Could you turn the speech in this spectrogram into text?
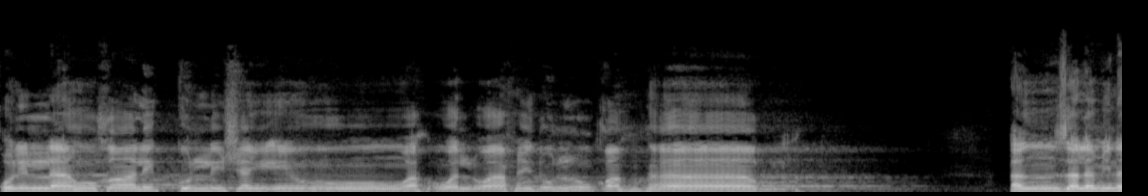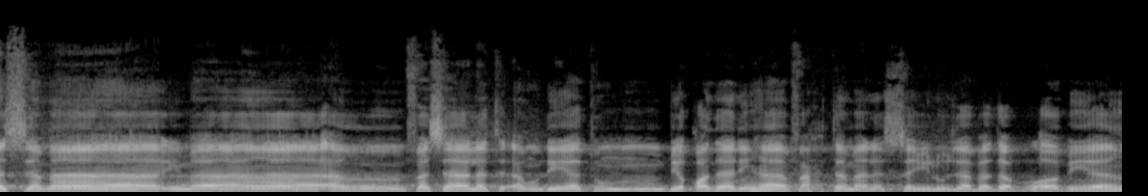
قل الله خالق كل شيء وهو الواحد القهار أنزل من السماء ماء فسالت أودية بقدرها فاحتمل السيل زبدا رابيا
